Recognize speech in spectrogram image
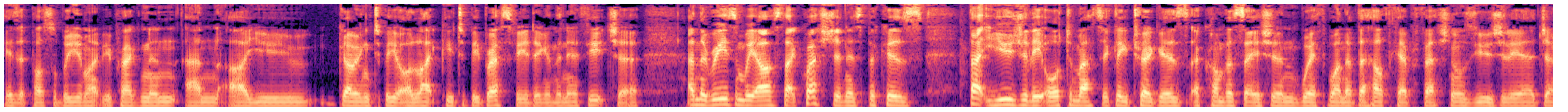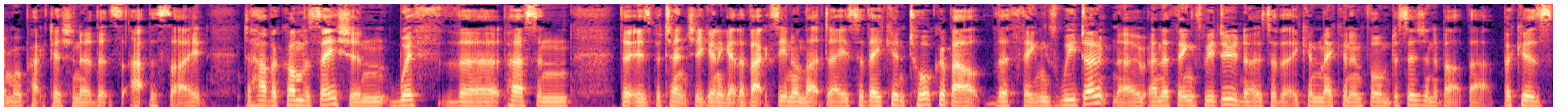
is it possible you might be pregnant? And are you going to be or likely to be breastfeeding in the near future? And the reason we ask that question is because that usually automatically triggers a conversation with one of the healthcare professionals, usually a general practitioner that's at the site, to have a conversation with the person that is potentially going to get the vaccine on that day so they can talk about the things we don't know and the things we do know so that they can make an informed decision about that. Because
